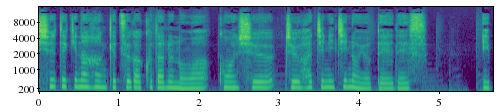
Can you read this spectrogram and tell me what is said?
終的な判決が下るのは今週18日の予定です。一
